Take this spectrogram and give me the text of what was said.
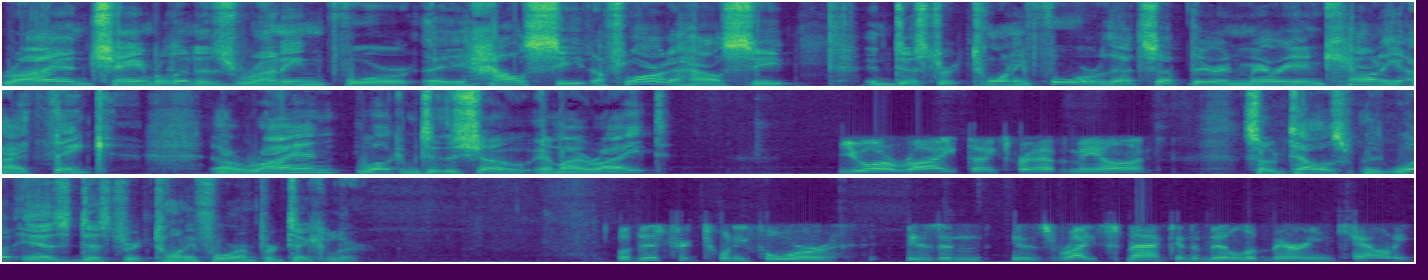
Ryan Chamberlain is running for a House seat, a Florida House seat in District 24. That's up there in Marion County, I think. Uh, Ryan, welcome to the show. Am I right? You are right. Thanks for having me on. So tell us, what is District 24 in particular? Well, District 24 is in, is right smack in the middle of Marion County.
